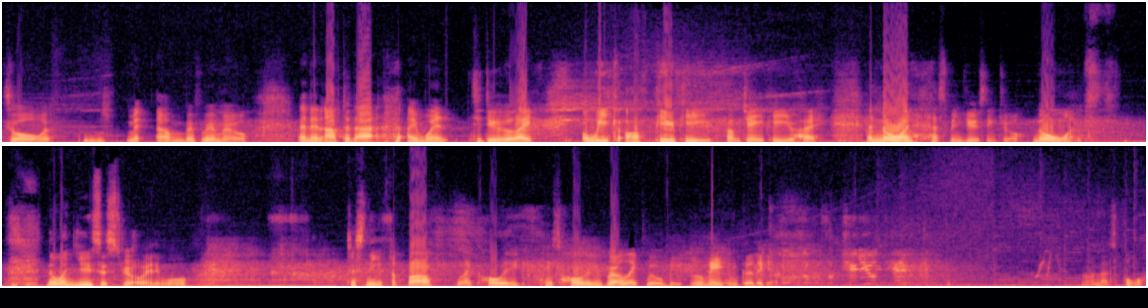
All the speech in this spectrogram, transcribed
draw with um with Rimuru, and then after that I went to do like a week of PvP from JP, right? And no one has been using drill. No one. no one uses drill anymore. Just needs a buff, like holy his holy relic will be will make him good again. Oh that's poor.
